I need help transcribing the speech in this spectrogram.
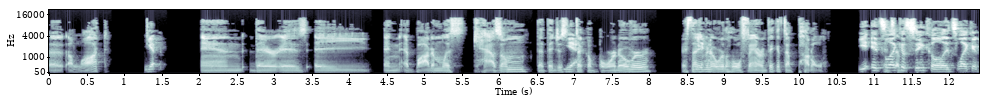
a, a lot. Yep. And there is a an a bottomless chasm that they just Yeah. took a board over. It's not Yeah. even over the whole thing. I think it's a puddle. It's, It's like a- a, sinkhole. It's like a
